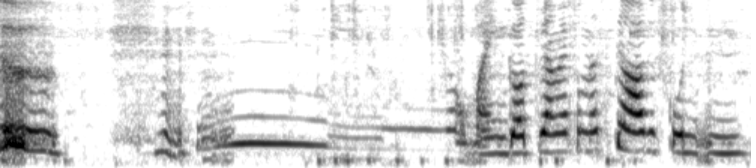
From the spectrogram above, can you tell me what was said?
Oh mein Gott, wir haben einfach eine Scar gefunden.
